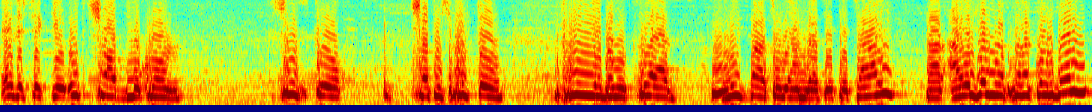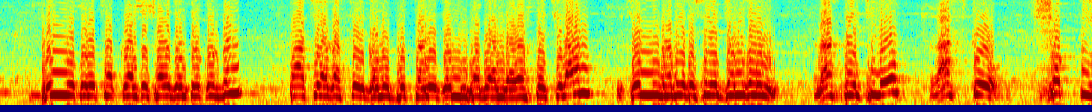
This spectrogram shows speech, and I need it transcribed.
এদেশে একটি উৎসব মুখর, সুস্থ, স্বতঃস্ফূর্ত ফ্রি এবং ফেয়ার নির্বাচনে আমরা যেতে চাই। তার আয়োজন আপনারা করবেন, ভিন্ন কোনো চক্রান্ত ষড়যন্ত্র করবেন। পাঁচই আগস্টের গণভ্যুত্থানে যেমনিভাবে আমরা রাস্তায় ছিলাম, যেমনিভাবে দেশের জনগণ রাস্তায় ছিল, রাষ্ট্র, শক্তি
